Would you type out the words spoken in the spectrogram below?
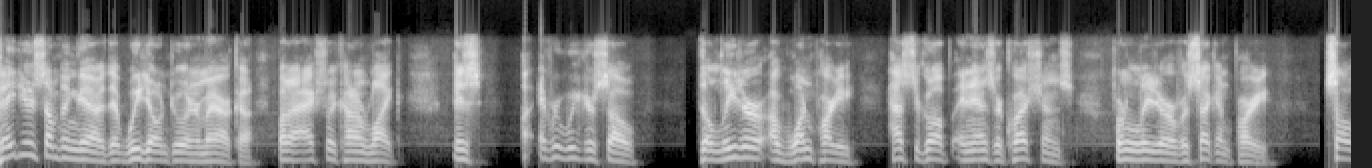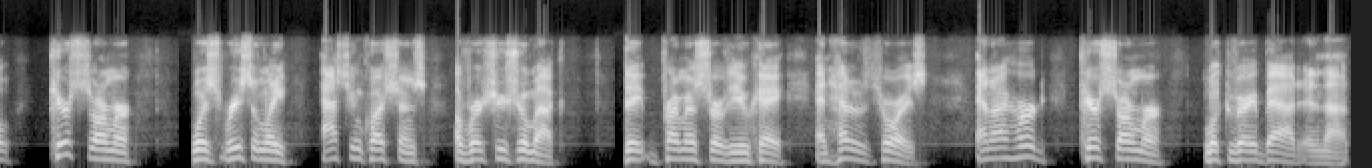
They do something there that we don't do in America, but I actually kind of like is uh, every week or so, the leader of one party has to go up and answer questions from the leader of a second party. So Keir Starmer was recently asking questions of Rishi Sunak, the Prime Minister of the UK and head of the Tories. And I heard Keir Starmer looked very bad in that.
